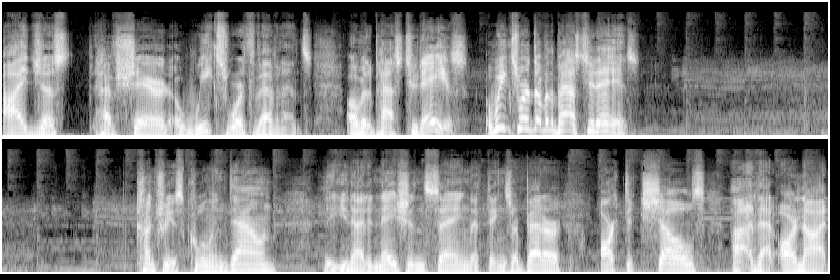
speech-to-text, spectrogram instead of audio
I just have shared a week's worth of evidence over the past two days. A week's worth over the past two days. country is cooling down. The United Nations saying that things are better. Arctic shelves uh, that are not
